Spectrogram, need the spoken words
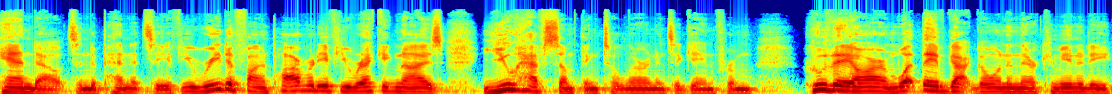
handouts and dependency. If you redefine poverty, if you recognize you have something to learn and to gain from who they are and what they've got going in their community,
